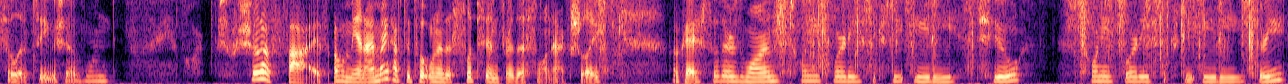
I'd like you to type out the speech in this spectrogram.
So let's see, we should have one, two, three, four. We should have five. Oh man, I might have to put one of the slips in for this one actually. Okay, so there's one, 20, 40, 60, 80, two, 20, 40, 60, 83,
